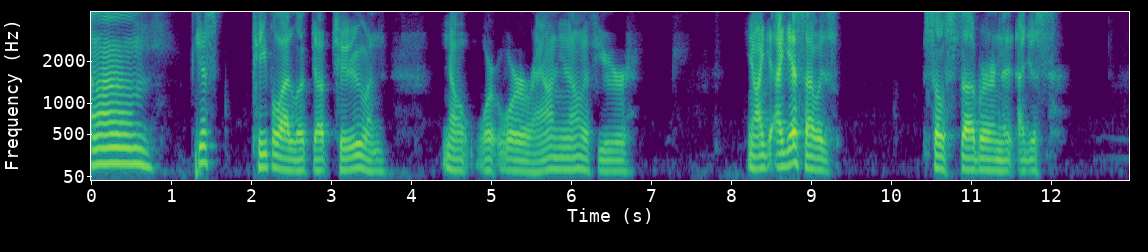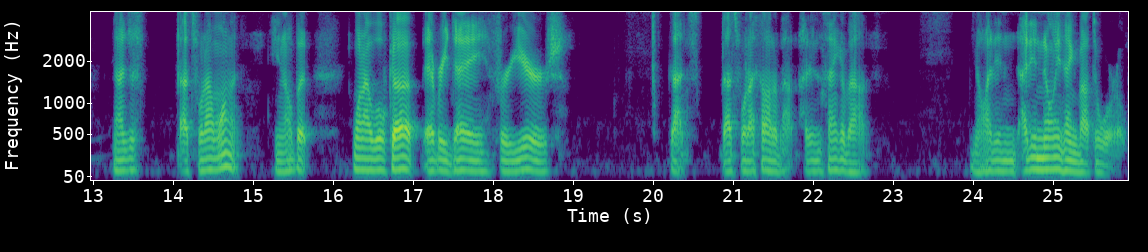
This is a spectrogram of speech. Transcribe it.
Um, just people I looked up to, and you know, were were around. You know, if you're, you know, I, I guess I was so stubborn that I just, I just that's what I wanted. You know, but when I woke up every day for years, that's that's what I thought about. I didn't think about. You know, I didn't I didn't know anything about the world.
